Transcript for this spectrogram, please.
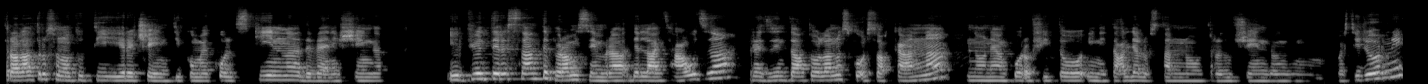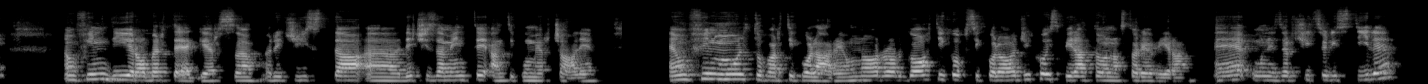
tra l'altro sono tutti recenti come Cold Skin, The Vanishing. Il più interessante però mi sembra The Lighthouse, presentato l'anno scorso a Cannes, non è ancora uscito in Italia, lo stanno traducendo in questi giorni. È un film di Robert Eggers, regista eh, decisamente anticommerciale. È un film molto particolare, un horror gotico psicologico ispirato a una storia vera. È un esercizio di stile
